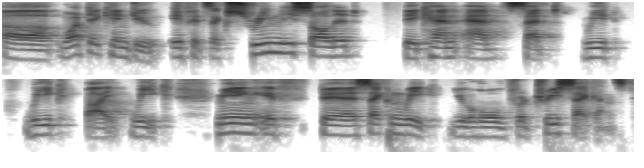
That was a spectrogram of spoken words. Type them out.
Uh, what they can do if it's extremely solid they can add set week week by week. Meaning, if the second week you hold for three seconds,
